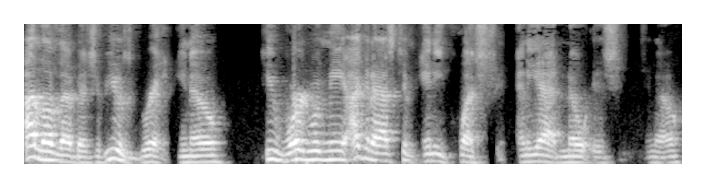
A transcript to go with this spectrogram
I love that bishop. He was great. You know, he worked with me. I could ask him any question, and he had no issue. You know,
